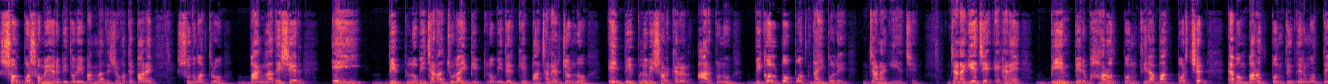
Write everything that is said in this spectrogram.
স্বল্প সময়ের ভিতরেই বাংলাদেশে হতে পারে। শুধুমাত্র বাংলাদেশের এই বিপ্লবী যারা জুলাই বিপ্লবীদেরকে বাঁচানোর জন্য এই বিপ্লবী সরকারের আর কোনো বিকল্প পথ নাই বলে জানা গিয়েছে। জানা গিয়েছে এখানে বিএনপির ভারতপন্থীরা বাদ পড়ছেন এবং ভারতপন্থীদের মধ্যে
